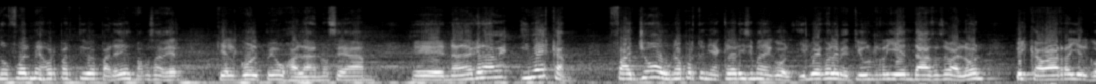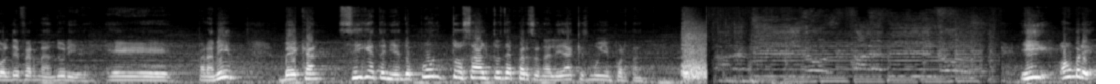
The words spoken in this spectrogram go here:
no fue el mejor partido de Paredes. Vamos a ver que el golpe ojalá no sea eh, nada grave. Y Beckham falló una oportunidad clarísima de gol y luego le metió un riendazo ese balón, picabarra y el gol de Fernando Uribe. Para mí, Beckham sigue teniendo puntos altos de personalidad que es muy importante. Y hombre,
